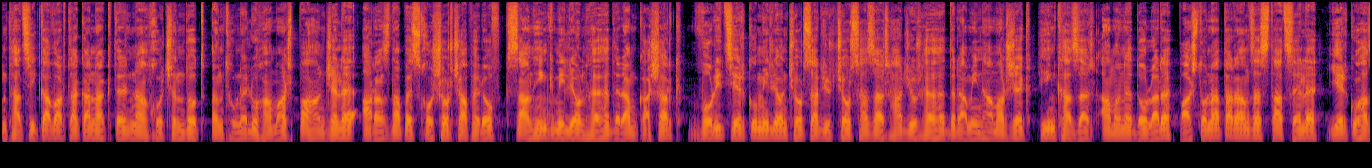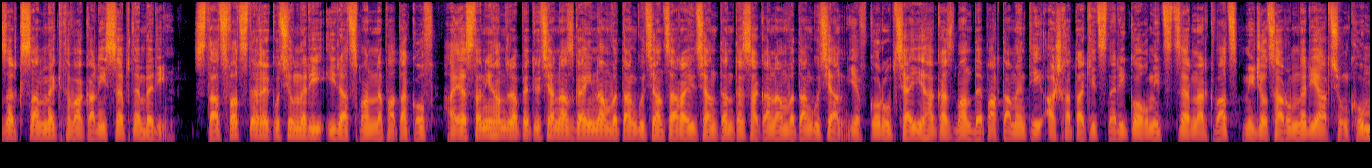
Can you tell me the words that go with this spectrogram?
ընթացիկ ավարտական ակտերն անխոչնդոտ ընդունելու համար պահանջել է առանձնապես խոշոր չափերով 25 միլիոն ՀՀ դրամ կաշառք, որից 2 միլիոն 404 հազար 100 ՀՀ դրամին համարժեք 5000 ԱՄՆ դոլարը պաշտոնատար անձը ստացել է 2021 թվականի սեպտեմբերին։ Ստացված տեղեկությունների իրացման նպատակով Հայաստանի Հանրապետության ազգային անվտանգության ծառայության տնտեսական անվտանգության եւ կոռուպցիայի հակազդման դեպարտամենտի աշխատակիցների կողմից ձեռնարկված միջոցառումների արդյունքում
